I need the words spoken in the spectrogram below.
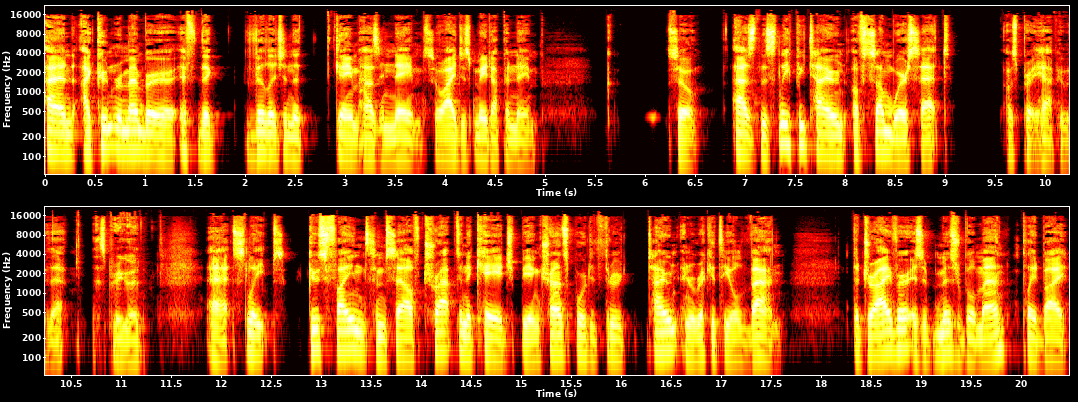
and I couldn't remember if the village in the game has a name, so I just made up a name. So, as the sleepy town of somewhere set, I was pretty happy with that. That's pretty good. Uh, sleeps. Goose finds himself trapped in a cage, being transported through town in a rickety old van. The driver is a miserable man, played by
